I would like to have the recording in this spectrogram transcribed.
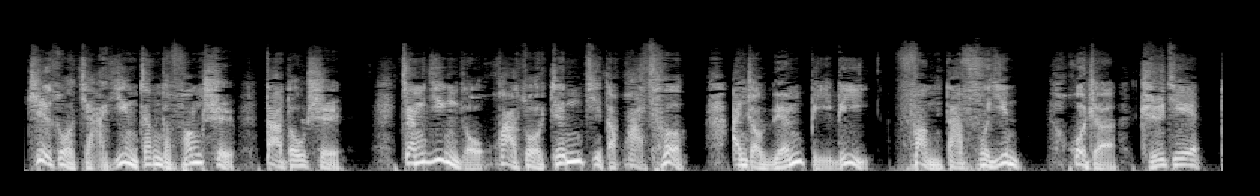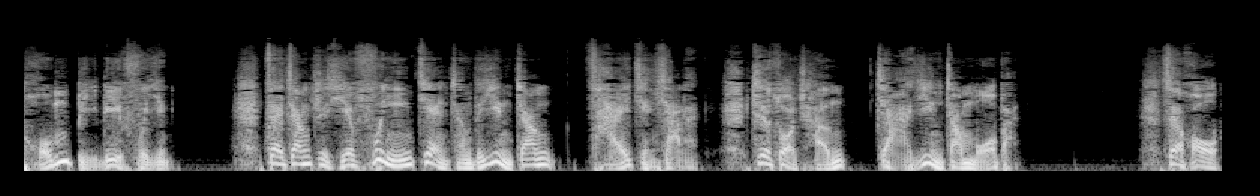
制作假印章的方式大都是将印有画作真迹的画册按照原比例放大复印，或者直接同比例复印。再将这些复印件上的印章裁剪下来，制作成假印章模板，最后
